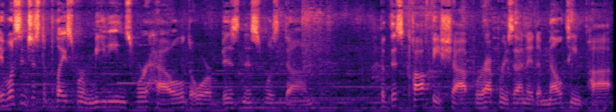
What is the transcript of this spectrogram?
It wasn't just a place where meetings were held or business was done, but this coffee shop represented a melting pot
